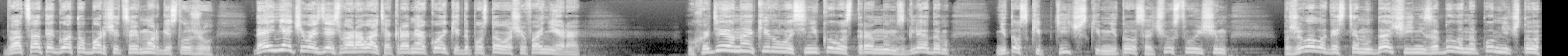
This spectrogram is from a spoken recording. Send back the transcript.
Двадцатый год уборщицей в морге служу. Да и нечего здесь воровать, окромя койки до пустого шифонера». Уходя, она окинула Синякова странным взглядом, не то скептическим, не то сочувствующим, пожелала гостям удачи и не забыла напомнить, что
